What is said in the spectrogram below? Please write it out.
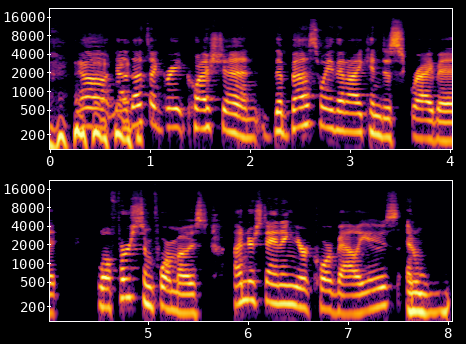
one. no, no, that's a great question. The best way that I can describe it well, first and foremost, understanding your core values and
